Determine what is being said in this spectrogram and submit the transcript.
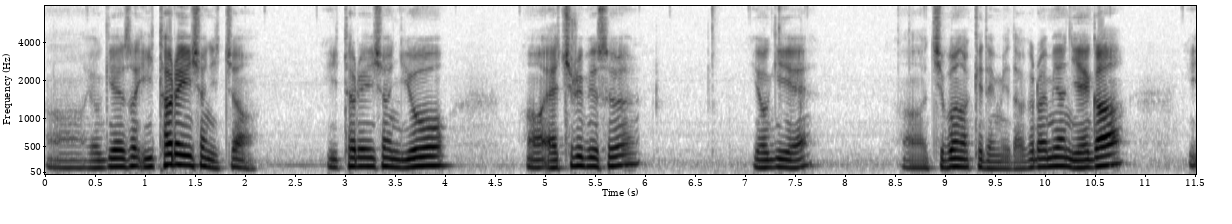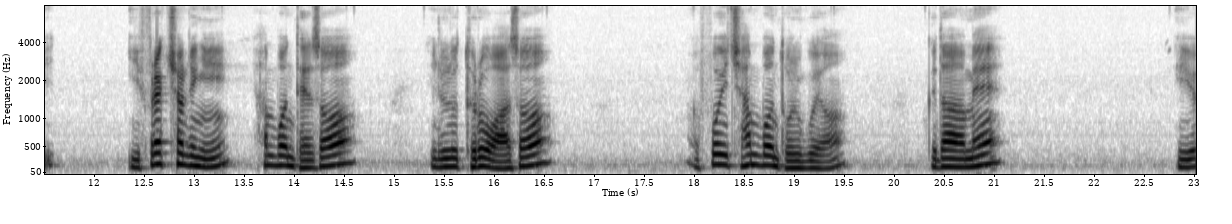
어, 여기에서 이터레이션 있죠. 이터레이션 요 어, 애트리뷰트를 여기에 어, 집어넣게 됩니다. 그러면 얘가 이, 이 프랙처링이 한 번 돼서 일로 들어와서 for each 한번 돌고요. 그 다음에 이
